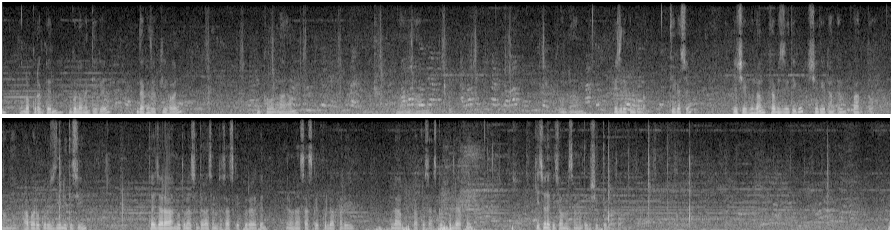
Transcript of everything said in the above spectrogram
লক্ষ্য রাখবেন, গোলামের দিকে। দেখা যাক কি হয়। গোলাম গোলাম এই যে দেখুন গোলাম, ঠিক আছে? এই যে গোলাম, তাবিজ যেদিকে সেদিকে টানতে বাধ্য। আমি আবারও কুরুশ দিয়ে নিতেছি। তাই যারা নতুন আছেন, তারা চ্যানেলটা সাবস্ক্রাইব করে রাখবেন ওনারা সাবস্ক্রাইব করলে আপনারই লাভ, আপনি সাবস্ক্রাইব করলে আপনি কিছু না কিছু আমার চ্যানেল থেকে শিখতে পারবেন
